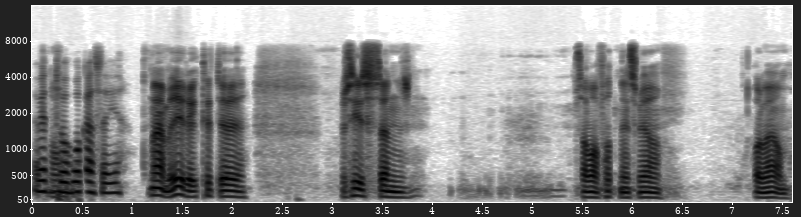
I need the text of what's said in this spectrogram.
Jag vet inte ja. vad Håkan säger. Nej, men det är riktigt. Det är precis en sammanfattning som jag håller med om.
